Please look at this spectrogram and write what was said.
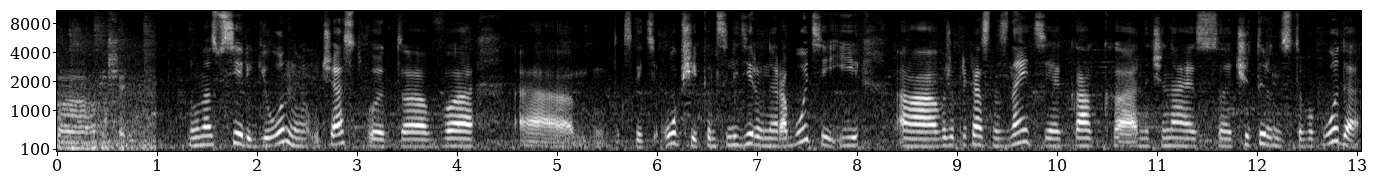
э, отношениях? Но у нас все регионы участвуют в так сказать, общей консолидированной работе. И э, вы же прекрасно знаете, как начиная с 2014 года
